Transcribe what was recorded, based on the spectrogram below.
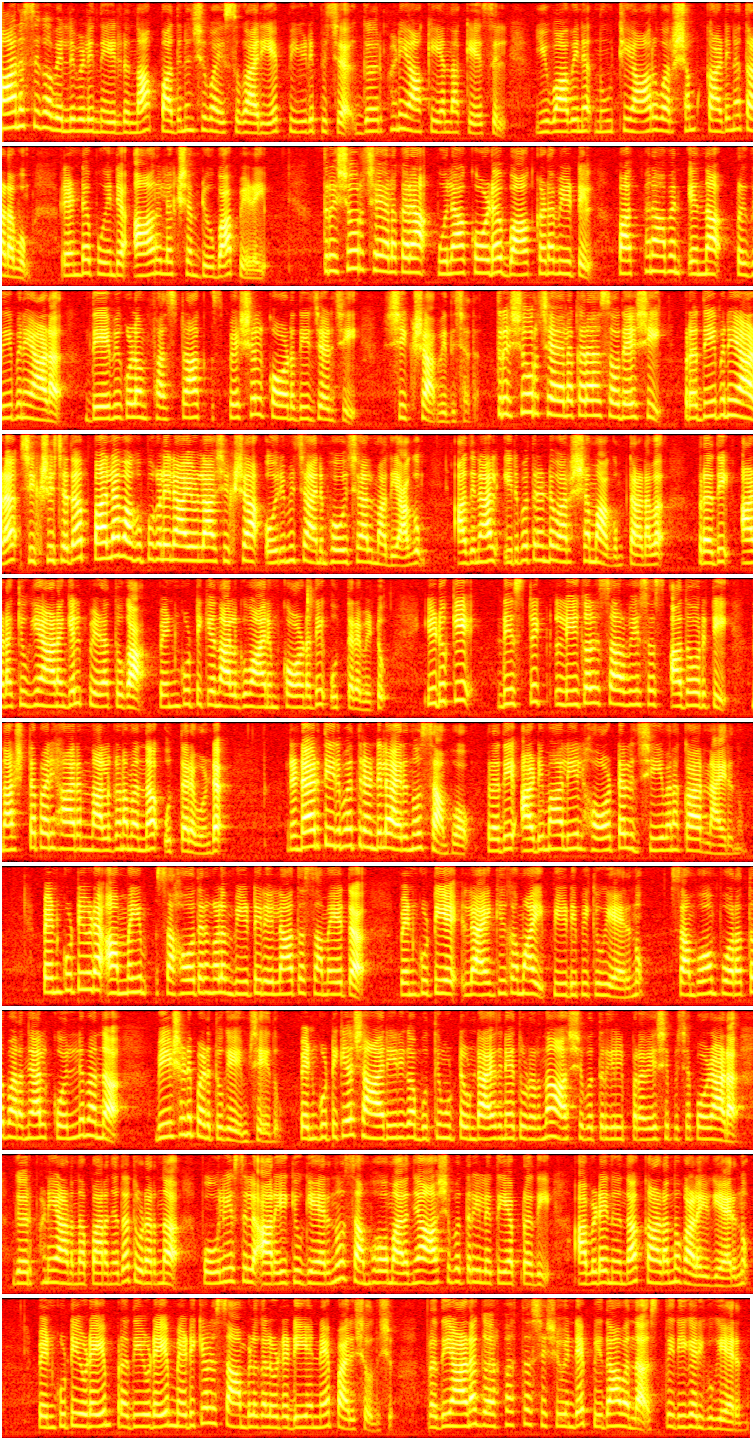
മാനസിക വെല്ലുവിളി നേരിടുന്ന പതിനഞ്ച് വയസ്സുകാരിയെ പീഡിപ്പിച്ച് ഗർഭിണിയാക്കിയെന്ന കേസിൽ യുവാവിന് നൂറ്റിയാറ് വർഷം കഠിന തടവും രണ്ട് പോയിന്റ് ആറ് ലക്ഷം രൂപ പിഴയും. തൃശൂർ ചേലക്കര പുലാക്കോട് വാക്കട വീട്ടിൽ പത്മനാഭൻ എന്ന പ്രദീപിനെയാണ് ദേവികുളം ഫസ്റ്റ് ട്രാക്ക് സ്പെഷ്യൽ കോടതി ജഡ്ജി ശിക്ഷ വിധിച്ചത്. തൃശൂർ ചേലക്കര സ്വദേശി പ്രദീപിനെയാണ് ശിക്ഷിച്ചത്. പല വകുപ്പുകളിലായുള്ള ശിക്ഷ ഒരുമിച്ച് അനുഭവിച്ചാൽ മതിയാകും. അതിനാൽ ഇരുപത്തിരണ്ട് വർഷമാകും തടവ്. പ്രതി അടയ്ക്കുകയാണെങ്കിൽ പിഴത്തുക പെൺകുട്ടിക്ക് നൽകുവാനും കോടതി ഉത്തരവിട്ടു. Idukki district legal services authority നഷ്ടപരിഹാരം നൽകണമെന്ന് ഉത്തരവുണ്ട്. രണ്ടായിരത്തി ഇരുപത്തിരണ്ടിലായിരുന്നു സംഭവം. പ്രതി അടിമാലിയിൽ ഹോട്ടൽ ജീവനക്കാരനായിരുന്നു. പെൺകുട്ടിയുടെ അമ്മയും സഹോദരങ്ങളും വീട്ടിലില്ലാത്ത സമയത്ത് പെൺകുട്ടിയെ ലൈംഗികമായി പീഡിപ്പിക്കുകയായിരുന്നു. സംഭവം പുറത്തു പറഞ്ഞാൽ കൊല്ലുമെന്ന് ഭീഷണിപ്പെടുത്തുകയും ചെയ്തു. പെൺകുട്ടിക്ക് ശാരീരിക ബുദ്ധിമുട്ട് ഉണ്ടായതിനെ തുടർന്ന് ആശുപത്രിയിൽ പ്രവേശിപ്പിച്ചപ്പോഴാണ് ഗർഭിണിയാണെന്ന് പറഞ്ഞത്. തുടർന്ന് പോലീസിൽ അറിയിക്കുകയായിരുന്നു. സംഭവം അറിഞ്ഞ ആശുപത്രിയിലെത്തിയ പ്രതി അവിടെ നിന്ന് കടന്നുകളയുകയായിരുന്നു. പെൺകുട്ടിയുടെയും പ്രതിയുടെയും മെഡിക്കൽ സാമ്പിളുകളുടെ ഡി പരിശോധിച്ചു. പ്രതിയാണ് ഗർഭസ്ഥ ശിശുവിന്റെ പിതാവെന്ന് സ്ഥിരീകരിക്കുകയായിരുന്നു.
